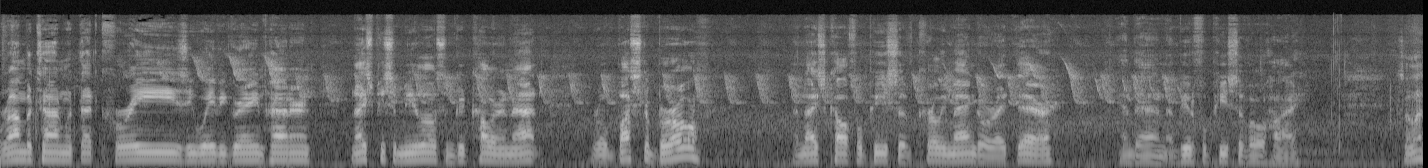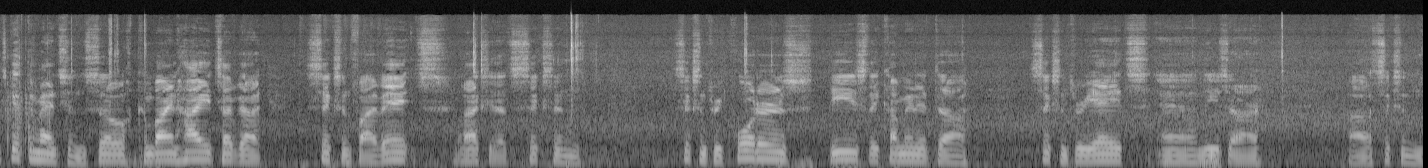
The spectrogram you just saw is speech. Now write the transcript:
Rambutan with that crazy wavy grain pattern. Nice piece of Milo, some good color in that. Robusta burl, a nice colorful piece of curly mango right there. And then a beautiful piece of ohia. So let's get dimensions. So combined heights, I've got six and five eighths. Well, actually that's six and six and three quarters. These they come in at uh, six and three eighths, and these are uh, six and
